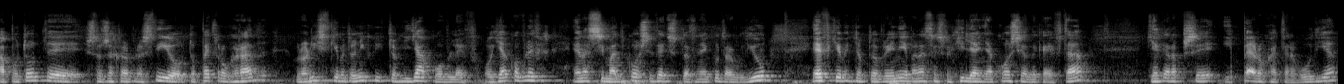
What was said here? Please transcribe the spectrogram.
από τότε στο Ζαχαροπλαστείο το Πέτρο Γράδ γνωρίστηκε με τον Νίκο τον Γιάκοβλεφ. Ο Γιάκοβλεφ, ένας σημαντικός συνθέτης του Αθηναϊκού τραγουδιού, έφυγε με την Οκτωβριανή Επανάσταση το 1917 και έγραψε υπέροχα τραγούδια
